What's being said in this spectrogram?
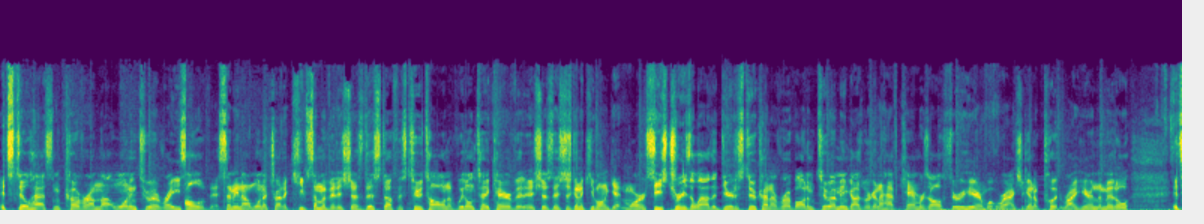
It still has some cover. I'm not wanting to erase all of this. I mean i want to try to keep some of it. It's just this stuff is too tall and if we don't take care of it it's just it's just to keep on getting worse. These trees allow the deer to still kind of rub on them too. I mean guys we're to have cameras all through here and what we're actually to put right here in the middle it's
